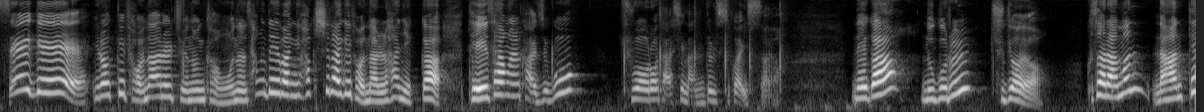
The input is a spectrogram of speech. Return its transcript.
세게 이렇게 변화를 주는 경우는 상대방이 확실하게 변화를 하니까 대상을 가지고 주어로 다시 만들 수가 있어요. 내가 누구를 죽여요. 그 사람은 나한테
